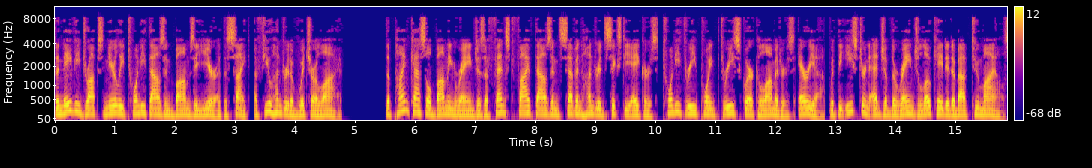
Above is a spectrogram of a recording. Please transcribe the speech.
The Navy drops nearly 20,000 bombs a year at the site, a few hundred of which are live. The Pinecastle bombing range is a fenced 5760 acres, 23.3 square kilometers area, with the eastern edge of the range located about 2 miles,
